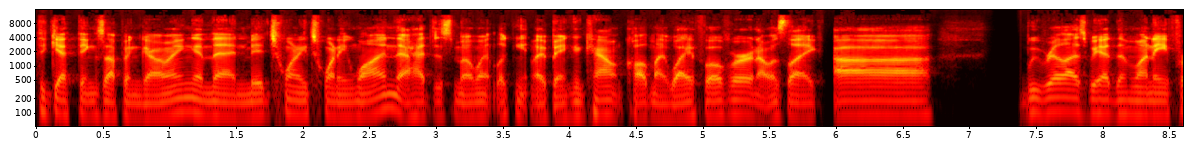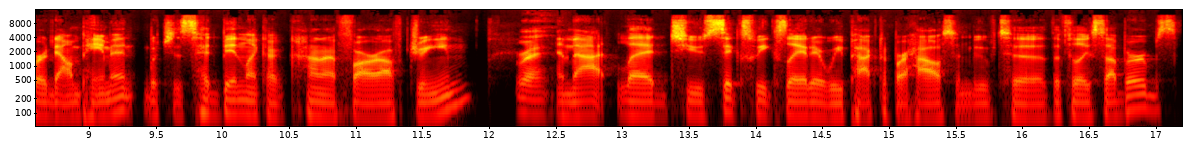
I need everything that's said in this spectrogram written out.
to get things up and going. And then mid 2021, I had this moment looking at my bank account, called my wife over, and I was like, uh, we realized we had the money for a down payment, which is, had been like a kind of far off dream. Right. And that led to six weeks later, we packed up our house and moved to the Philly suburbs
